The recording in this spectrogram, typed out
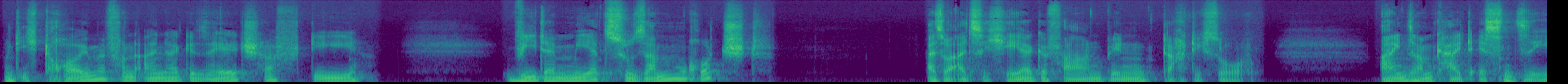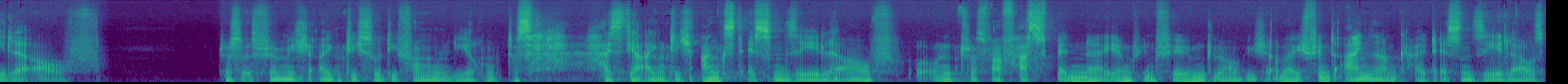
Und ich träume von einer Gesellschaft, die wieder mehr zusammenrutscht. Also als ich hergefahren bin, dachte ich so, Einsamkeit essen Seele auf. Das ist für mich eigentlich so die Formulierung. Das heißt ja eigentlich Angst essen Seele auf. Und das war Fassbänder, irgendwie ein Film, glaube ich. Aber ich finde Einsamkeit essen Seele aus.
